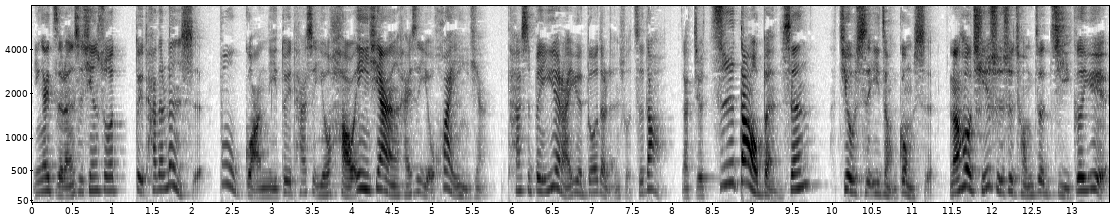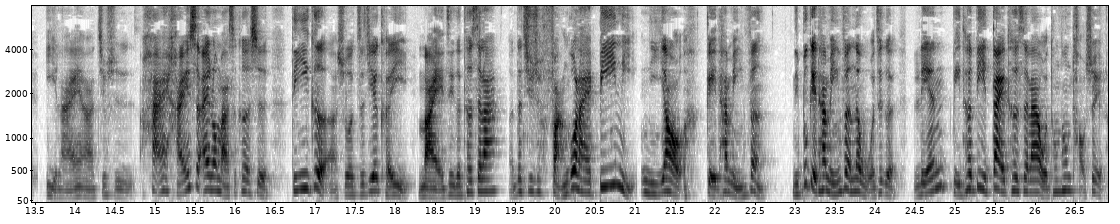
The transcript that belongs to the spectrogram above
应该只能是先说对它的认识。不管你对它是有好印象还是有坏印象，它是被越来越多的人所知道，那就知道本身就是一种共识。然后其实是从这几个月以来啊，就是还还是埃隆·马斯克是第一个啊，说直接可以买这个特斯拉，那就是反过来逼你，你要给他名分。你不给他名分，那我这个连比特币带特斯拉，我通通逃税了。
